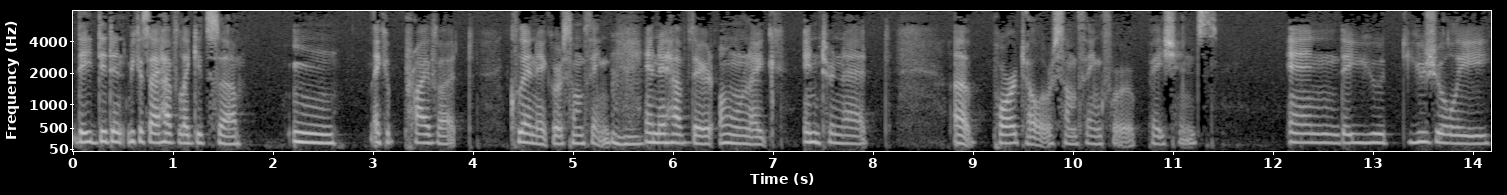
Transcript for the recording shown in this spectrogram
they didn't because I have like it's a mm, like a private clinic or something, Mhm. and they have their own like internet uh, portal or something for patients, and they would usually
